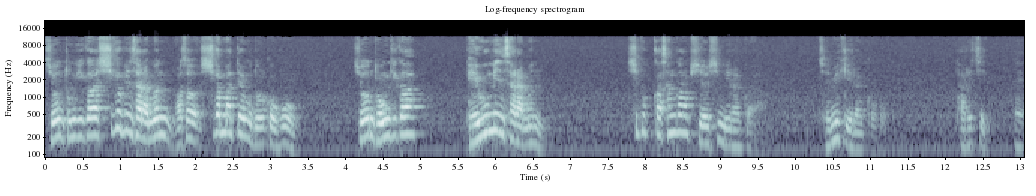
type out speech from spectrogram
지원 동기가 시급인 사람은 와서 시간만 때우고 놀 거고, 지원 동기가 배움인 사람은 시급과 상관없이 열심히 일할 거야. 재밌게 일할 거고. 다르지? 네.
